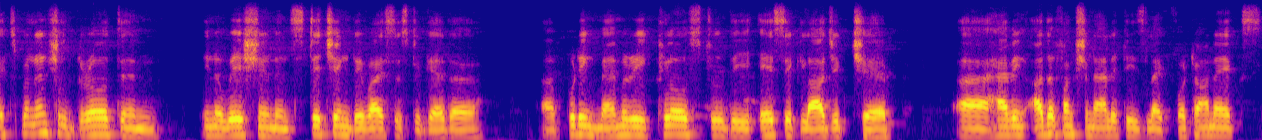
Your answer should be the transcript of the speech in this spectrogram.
exponential growth in innovation and stitching devices together, uh, putting memory close to the ASIC logic chip, uh, having other functionalities like photonics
